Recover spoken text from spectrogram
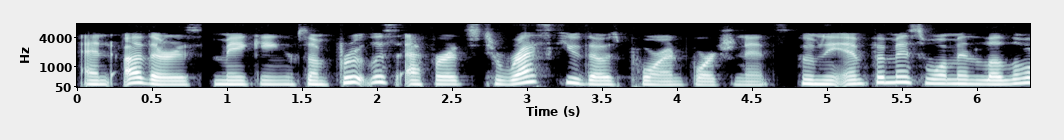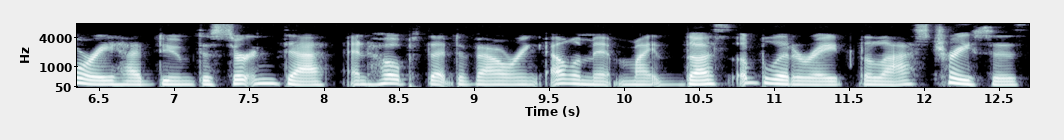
and others making some fruitless efforts to rescue those poor unfortunates whom the infamous woman LaLaurie had doomed to certain death and hoped that devouring element might thus obliterate the last traces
